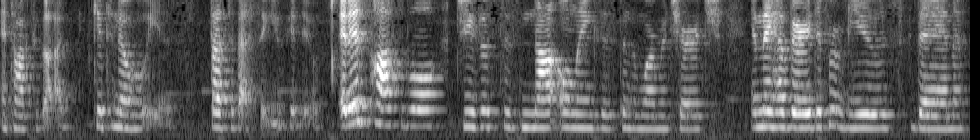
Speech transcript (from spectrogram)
and talk to God. Get to know who he is. That's the best thing you can do. It is possible. Jesus does not only exist in the Mormon church, and they have very different views than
